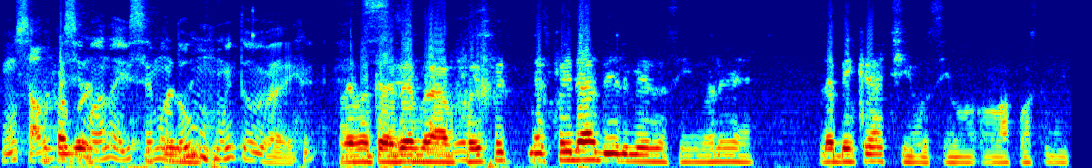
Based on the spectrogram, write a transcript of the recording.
um salve pra esse mano aí, você mandou muito, velho. Levantas é bravo, foi, foi, mas foi ideia dele mesmo, assim, mano, é, ele é bem criativo, assim, eu, eu aposto muito,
